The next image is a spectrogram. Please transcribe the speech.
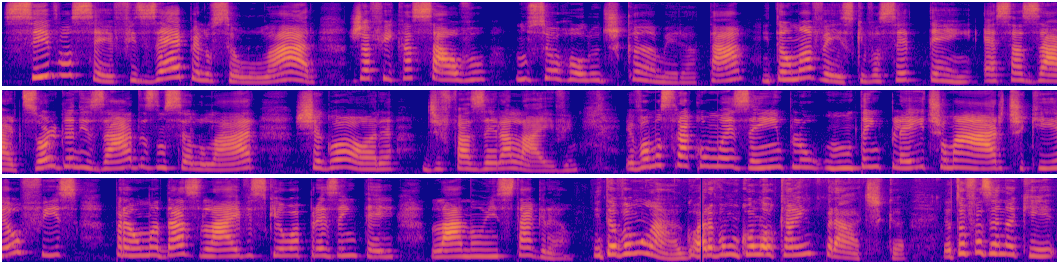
Se você fizer pelo celular, já fica salvo no seu rolo de câmera, tá? Então, uma vez que você tem essas artes organizadas no celular, chegou a hora de fazer a live. Eu vou mostrar como exemplo um template, uma arte que eu fiz para uma das lives que eu apresentei lá no Instagram. Então, vamos lá. Agora vamos colocar em prática. Eu estou fazendo aqui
